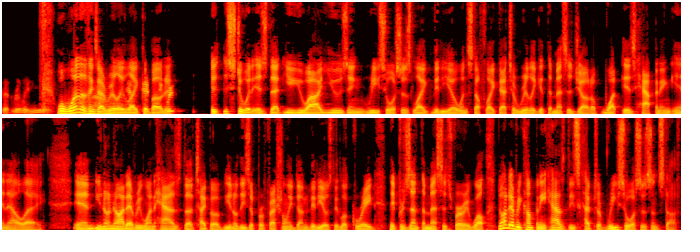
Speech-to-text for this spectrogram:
that really need it. Well, one of the things I Um, really like it- about it- it, it, Stuart, is that you, you are using resources like video and stuff like that to really get the message out of what is happening in LA. And, you know, not everyone has the type of, you know, these are professionally done videos. They look great. They present the message very well. Not every company has these types of resources and stuff.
